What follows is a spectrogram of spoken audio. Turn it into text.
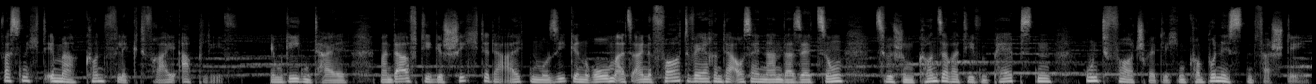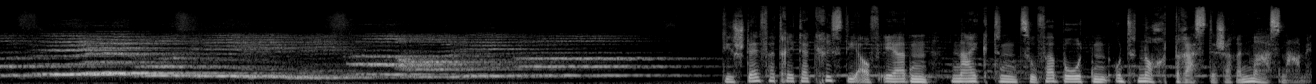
was nicht immer konfliktfrei ablief. Im Gegenteil, man darf die Geschichte der alten Musik in Rom als eine fortwährende Auseinandersetzung zwischen konservativen Päpsten und fortschrittlichen Komponisten verstehen. Die Stellvertreter Christi auf Erden neigten zu Verboten und noch drastischeren Maßnahmen.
